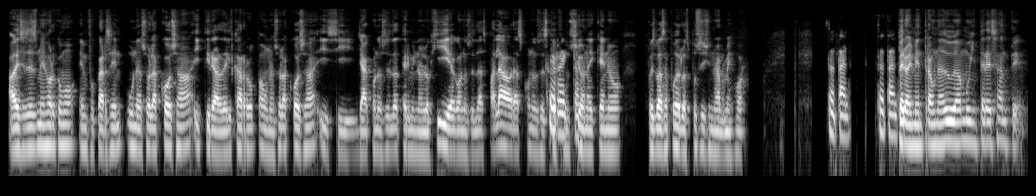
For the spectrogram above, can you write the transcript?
a veces es mejor como enfocarse en una sola cosa y tirar del carro para una sola cosa y si ya conoces la terminología, conoces las palabras, conoces qué funciona y qué no, pues vas a poderlos posicionar mejor. total, total. Pero ahí me entra una duda muy interesante.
